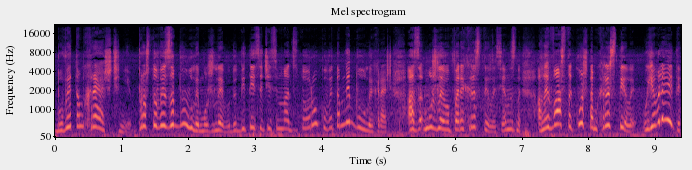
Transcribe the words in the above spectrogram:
бо ви там хрещені. Просто ви забули, можливо, до 2017 року ви там не були хрещені, а можливо перехрестилися. Я не знаю. Але вас також там хрестили. Уявляєте,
